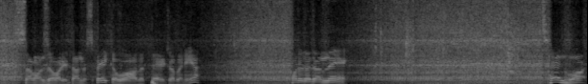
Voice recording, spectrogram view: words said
Someone's already done the speaker wire repair job in here. What have they done there? 10 watt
